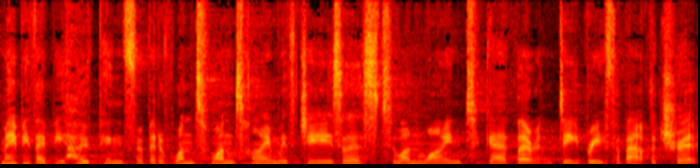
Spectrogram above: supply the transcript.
Maybe they'd be hoping for a bit of one to one time with Jesus to unwind together and debrief about the trip.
